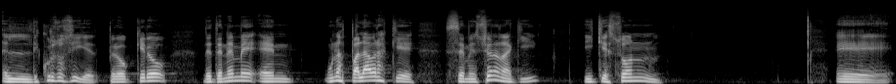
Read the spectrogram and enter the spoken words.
El discurso sigue, pero quiero detenerme en unas palabras que se mencionan aquí y que son eh,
